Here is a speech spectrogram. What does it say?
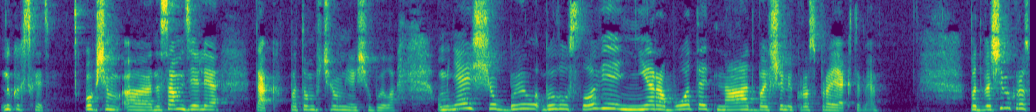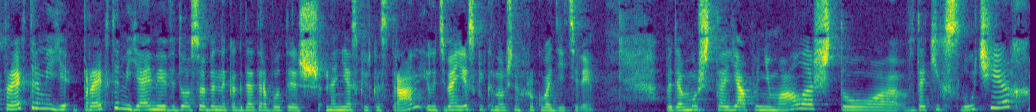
ну как сказать, в общем, э, на самом деле, так, потом в чем у меня еще было? У меня еще был, было условие не работать над большими кросс-проектами. Под большими кросс-проектами проектами я имею в виду особенно, когда ты работаешь на несколько стран, и у тебя несколько научных руководителей. Потому что я понимала, что в таких случаях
